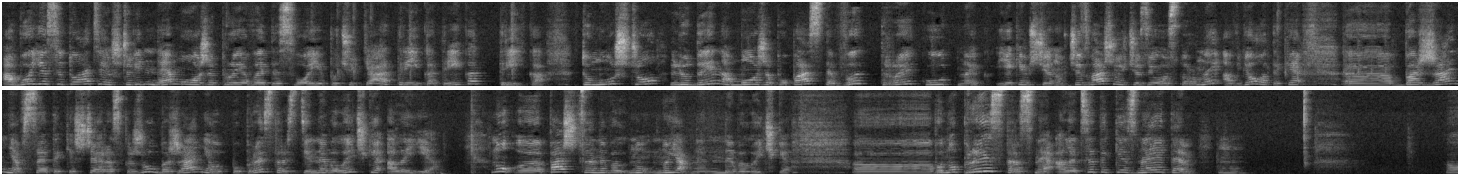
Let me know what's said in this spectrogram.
Або є ситуація, що він не може проявити свої свої почуття, трійка, трійка, трійка. Тому що людина може попасти в трикутник. Яким чином? Чи з вашої, чи з його сторони, а в нього таке е, бажання, все-таки ще раз кажу, бажання от по пристрасті невеличке, але є. Ну, е, паш це не ну, ну як не невеличке. Е, воно пристрасне, але це таке, знаєте. Е,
